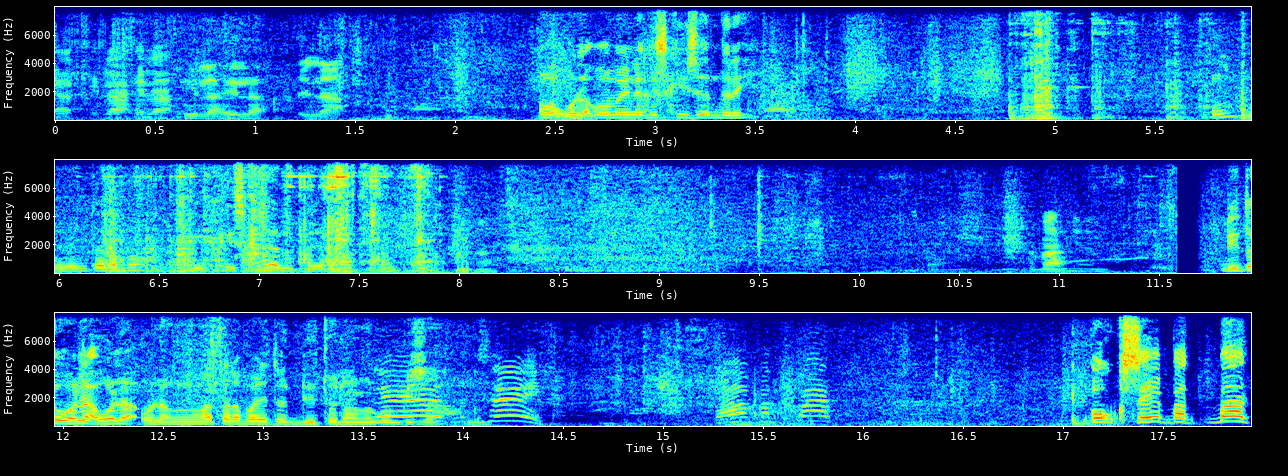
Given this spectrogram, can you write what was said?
Yan, sila, sila. Hila, hila. Hila. Oh, wala pa may nakiskisan dre. Oh, meron talaga ba? Kiskisan pa yan. Dito wala, wala. Walang mga talaba dito. Dito lang nag-umpisa. Ipokse, patpat!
